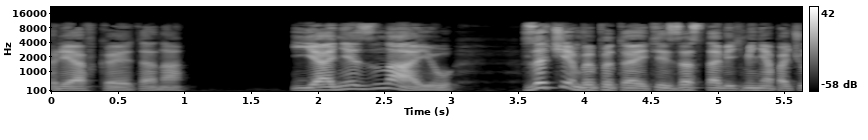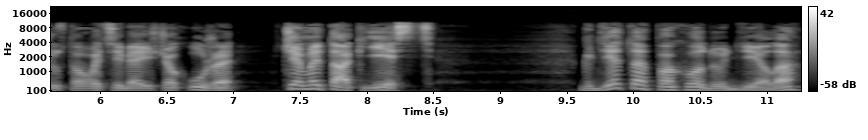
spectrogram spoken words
рявкает она. «Я не знаю. Зачем вы пытаетесь заставить меня почувствовать себя еще хуже, чем и так есть?» Где-то по ходу дела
